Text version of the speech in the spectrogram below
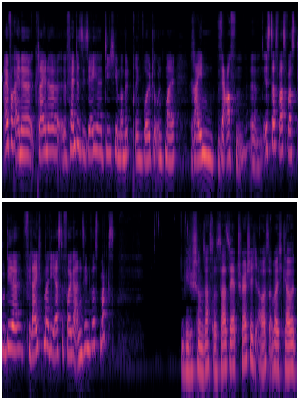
einfach eine kleine Fantasy-Serie, die ich hier mal mitbringen wollte und mal reinwerfen. Ähm, ist das was, was du dir vielleicht mal die erste Folge ansehen wirst, Max? Wie du schon sagst, das sah sehr trashig aus, aber ich glaube,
